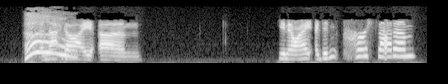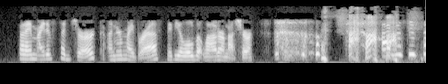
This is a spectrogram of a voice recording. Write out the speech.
and that guy, um, you know, I, I didn't curse at him, but I might have said jerk under my breath, maybe a little bit louder, I'm not sure. I was just so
